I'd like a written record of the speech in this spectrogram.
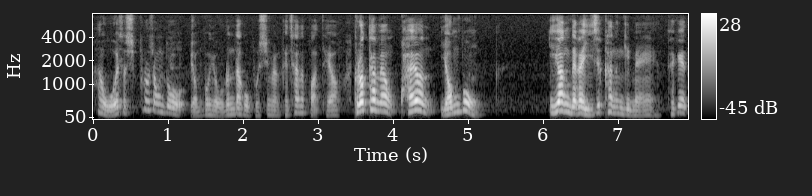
한 5에서 10% 정도 연봉이 오른다고 보시면 괜찮을 것 같아요. 그렇다면 과연 연봉 이왕 내가 이직하는 김에 되게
